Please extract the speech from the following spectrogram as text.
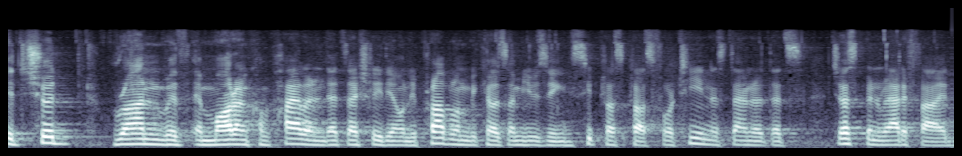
it should run with a modern compiler, and that's actually the only problem because I'm using C++14, a standard that's just been ratified.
